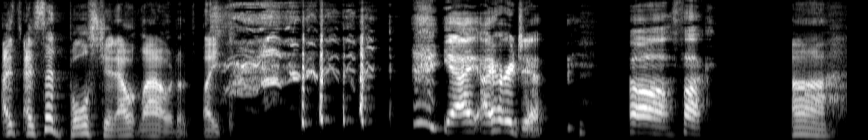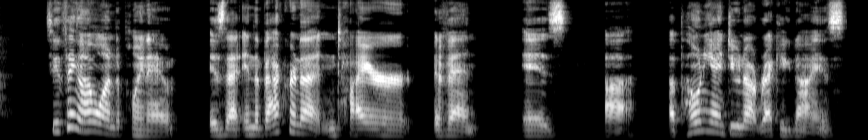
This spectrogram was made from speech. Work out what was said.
I I said bullshit out loud. Like, yeah, I, I heard you. Oh fuck. uh See, the thing I wanted to point out is that in the background of that entire event is uh, a pony I do not recognize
